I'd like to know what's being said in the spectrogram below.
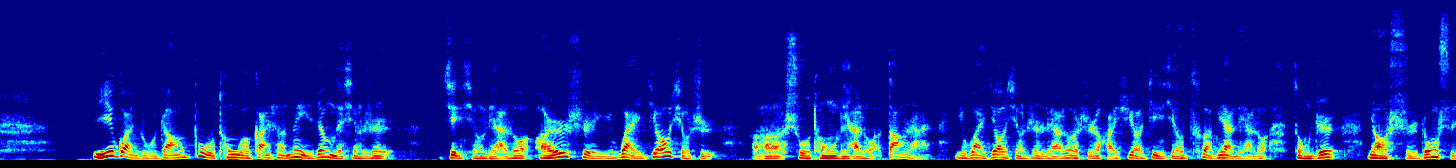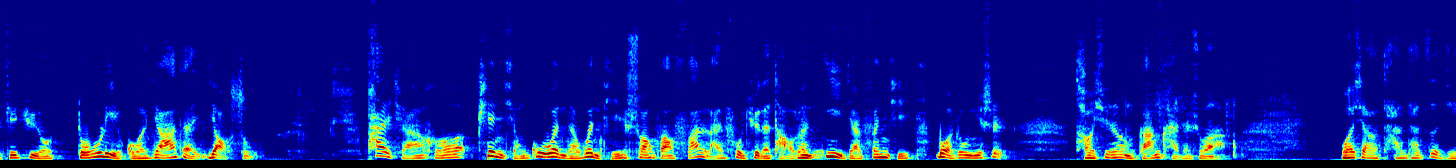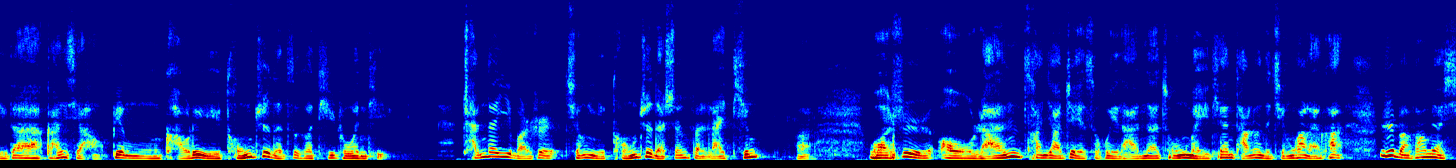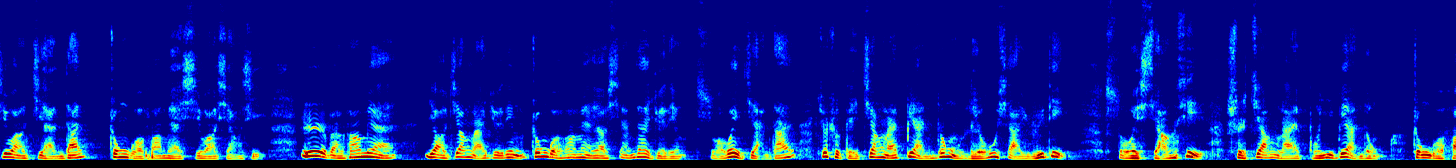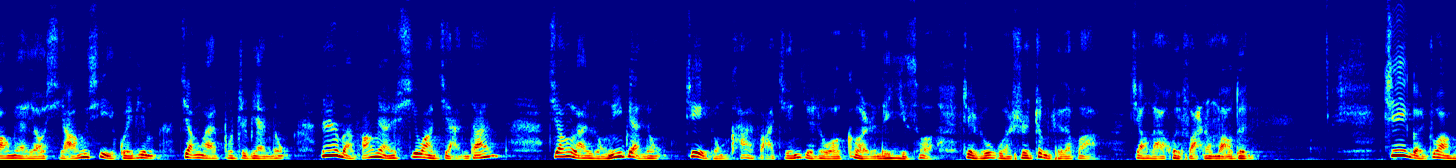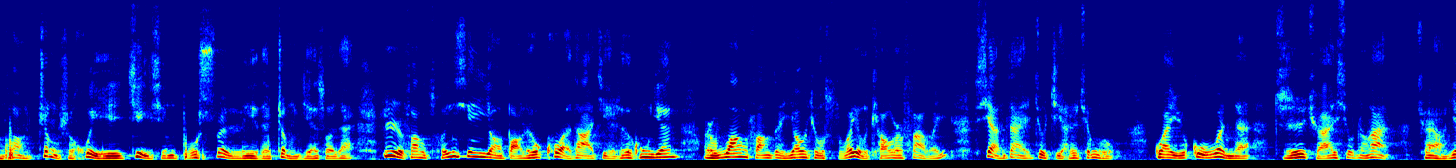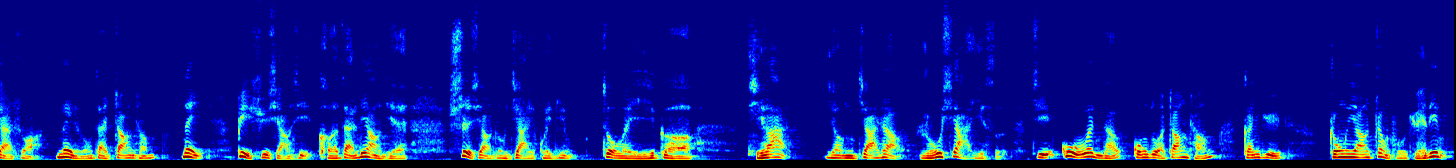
一贯主张不通过干涉内政的形式进行联络，而是以外交形式呃疏通联络。当然，以外交形式联络时，还需要进行侧面联络。总之，要始终使其具有独立国家的要素。”派遣和聘请顾问的问题，双方翻来覆去的讨论，意见分歧莫衷一是。陶希圣感慨地说：“我想谈谈自己的感想，并考虑以同志的资格提出问题。陈的一本是，请以同志的身份来听啊。我是偶然参加这次会谈的。从每天谈论的情况来看，日本方面希望简单，中国方面希望详细。日本方面。”要将来决定，中国方面要现在决定。所谓简单，就是给将来变动留下余地；所谓详细，是将来不易变动。中国方面要详细规定，将来不致变动。日本方面希望简单，将来容易变动。这种看法仅仅是我个人的臆测。这如果是正确的话，将来会发生矛盾。这个状况正是会议进行不顺利的症结所在。日方存心要保留扩大解释的空间，而汪方则要求所有条文范围现在就解释清楚。关于顾问的职权修正案，全养健说，内容在章程内必须详细，可在谅解事项中加以规定。作为一个提案，应加上如下意思：即顾问的工作章程根据中央政府决定。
